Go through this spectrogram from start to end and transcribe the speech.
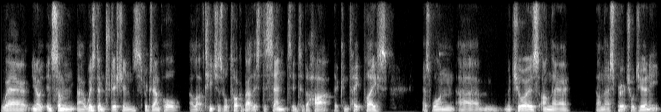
where you know in some uh, wisdom traditions, for example, a lot of teachers will talk about this descent into the heart that can take place as one um, matures on their on their spiritual journey.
